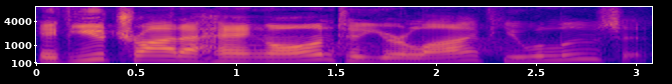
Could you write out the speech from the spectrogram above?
If you try to hang on to your life, you will lose it.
